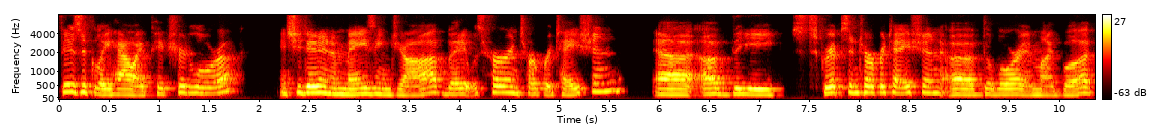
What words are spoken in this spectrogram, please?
physically how I pictured Laura. And she did an amazing job, but it was her interpretation uh, of the script's interpretation of Delora in my book.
